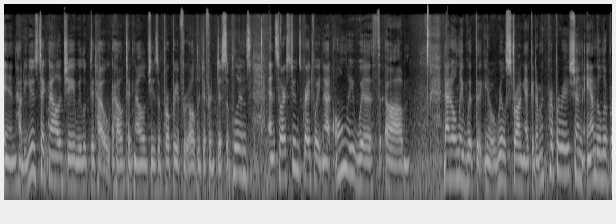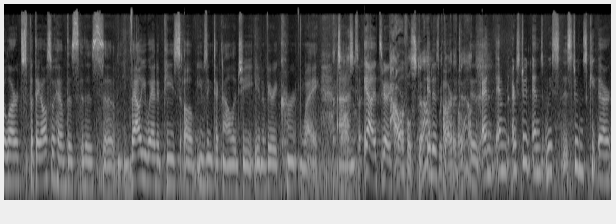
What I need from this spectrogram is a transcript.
in how to use technology. We looked at how how technology is appropriate for all the different disciplines, and so our students graduate not only with um, not only with the you know real strong academic preparation and the liberal arts, but they also have this this uh, value added piece of using technology in a very current way. That's and awesome. So, yeah, it's very powerful cool. stuff. It is without powerful. a doubt. And and our student and we students keep, are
